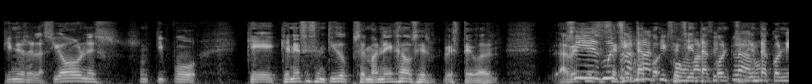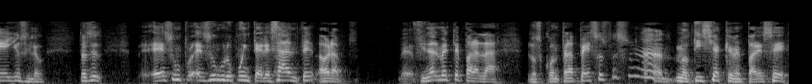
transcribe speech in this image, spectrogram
tiene relaciones, es un tipo que, que en ese sentido se maneja, o sea, este, a veces se, sienta con, se, sienta con, se, sienta con, ellos y luego, entonces es un, es un grupo interesante. Ahora, finalmente para la, los contrapesos, pues una noticia que me parece,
